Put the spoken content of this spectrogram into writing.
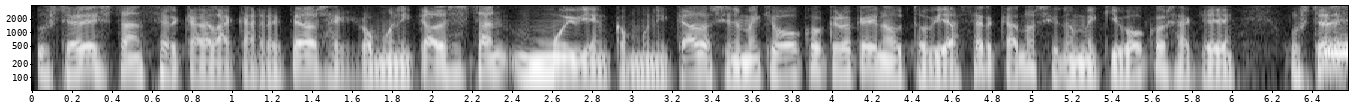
ustedes están cerca de la carretera, o sea que comunicados están muy bien comunicados. Si no me equivoco, creo que hay una autovía cerca, ¿no? Si no me equivoco, o sea que ustedes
